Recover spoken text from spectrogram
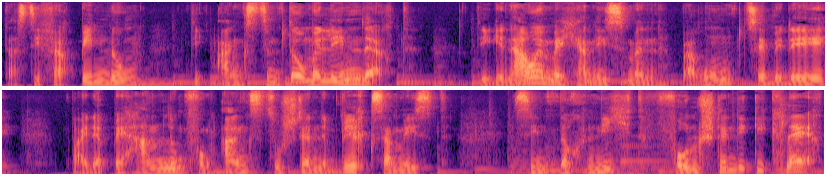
dass die Verbindung die Angstsymptome lindert. Die genauen Mechanismen, warum CBD bei der Behandlung von Angstzuständen wirksam ist, sind noch nicht vollständig geklärt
